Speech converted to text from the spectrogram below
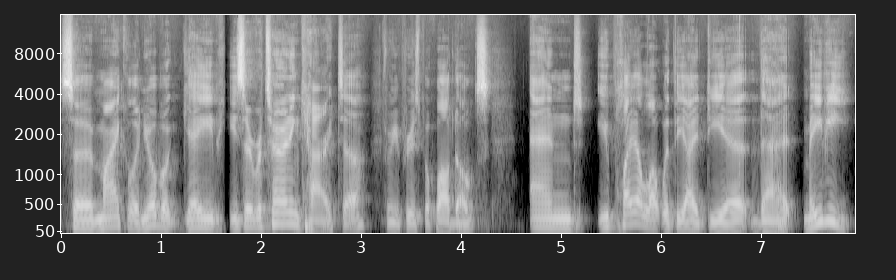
So, Michael, in your book, Gabe, he's a returning character from your previous book, Wild Dogs. And you play a lot with the idea that maybe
